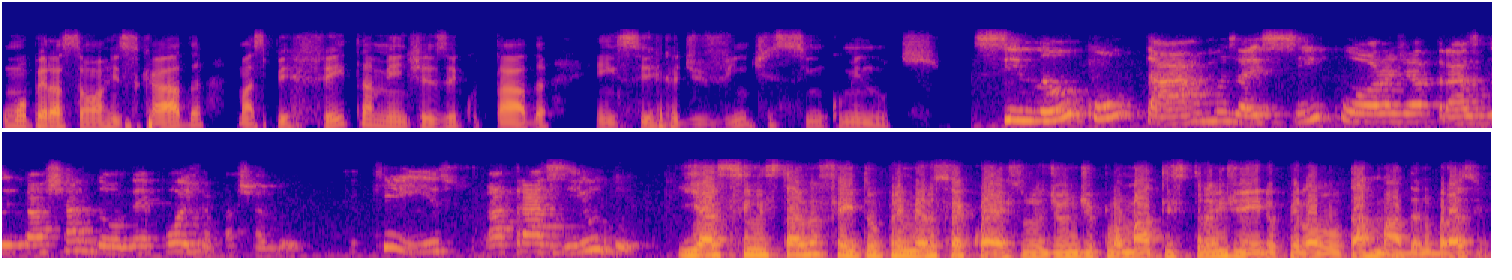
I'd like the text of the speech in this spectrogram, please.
Uma operação arriscada, mas perfeitamente executada em cerca de 25 minutos. Se não contarmos as cinco horas de atraso do embaixador, né? Pois, embaixador, o que, que é isso? Atrasildo? E assim estava feito o primeiro sequestro de um diplomata estrangeiro pela luta armada no Brasil,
